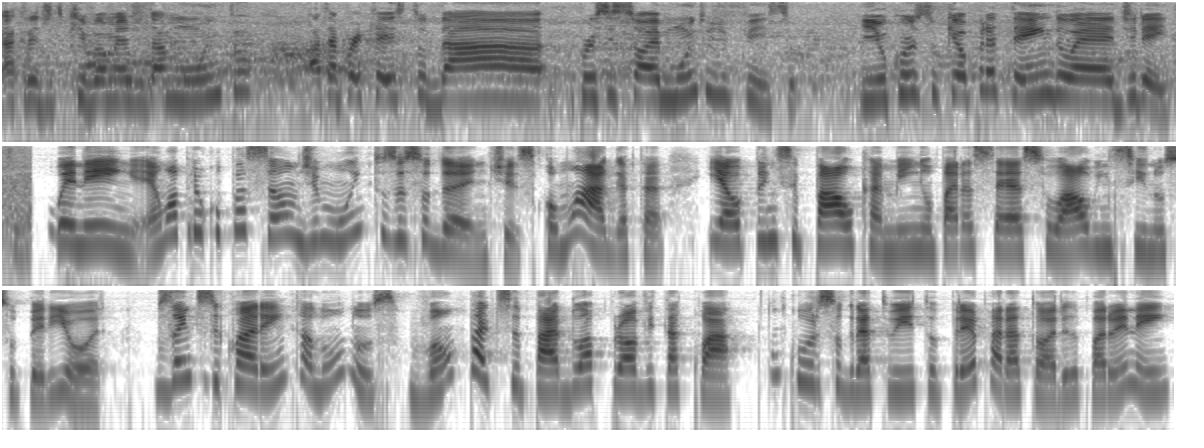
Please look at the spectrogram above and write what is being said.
Acredito que vão me ajudar muito, até porque estudar por si só é muito difícil. E o curso que eu pretendo é Direito. O Enem é uma preocupação de muitos estudantes, como Agatha, e é o principal caminho para acesso ao ensino superior. 240 alunos vão participar do Aprova Itaquá, um curso gratuito preparatório para o Enem,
